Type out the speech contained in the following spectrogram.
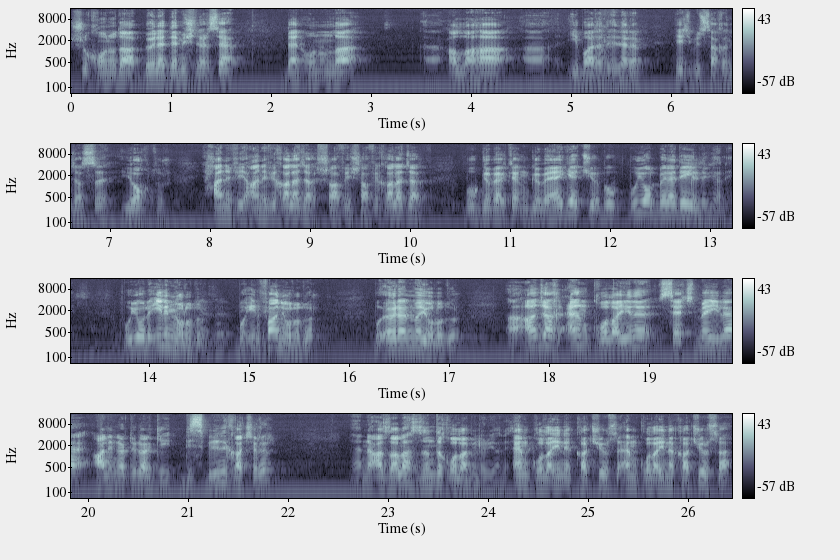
şu konuda böyle demişlerse ben onunla e, Allah'a e, ibadet ederim. Hiçbir sakıncası yoktur. Hanefi Hanefi kalacak, Şafi Şafi kalacak. Bu göbekten göbeğe geçiyor. Bu bu yol böyle değildir yani. Bu yol ilim yoludur. Bu irfan yoludur. Bu öğrenme yoludur. Ancak en kolayını seçmeyle alimler diyorlar ki disiplini kaçırır. Yani azallah zındık olabilir yani. En kolayını kaçıyorsa, en kolayına kaçıyorsa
